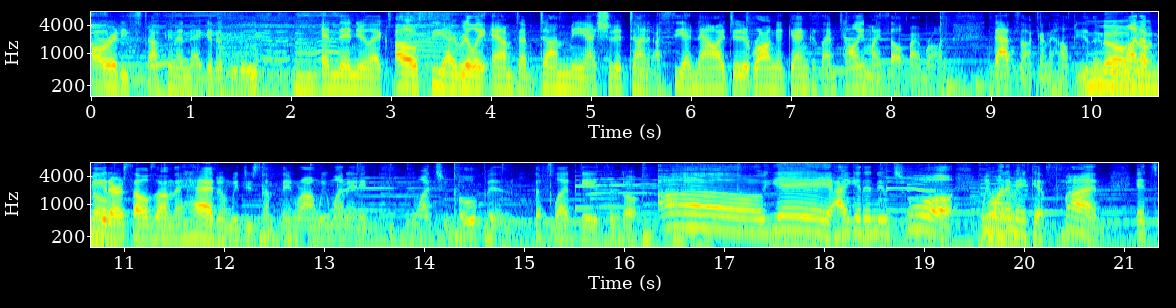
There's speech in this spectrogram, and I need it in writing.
already stuck in a negative loop? Mm-hmm. And then you're like, oh, see, I really am dumb, dumb me. I should have done. I see, now I did it wrong again because I'm telling myself I'm wrong. That's not going to help either. No, we want to no, beat no. ourselves on the head when we do something wrong. We want to we want to open the floodgates and go, oh, yay! I get a new tool. We want to make it fun. It's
